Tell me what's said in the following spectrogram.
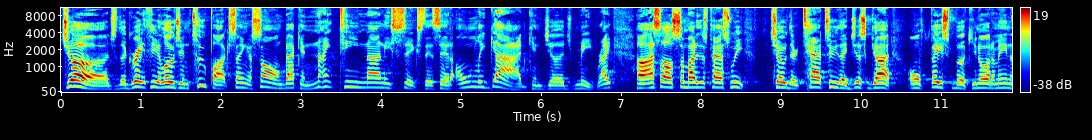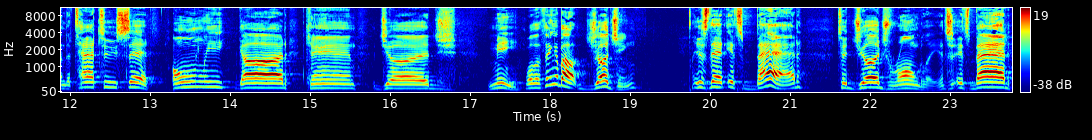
judge. The great theologian Tupac sang a song back in 1996 that said, Only God can judge me, right? Uh, I saw somebody this past week showed their tattoo they just got on Facebook, you know what I mean? And the tattoo said, Only God can judge me. Well, the thing about judging is that it's bad to judge wrongly, it's, it's bad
